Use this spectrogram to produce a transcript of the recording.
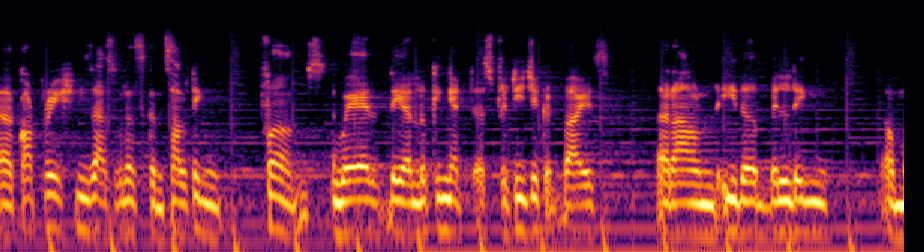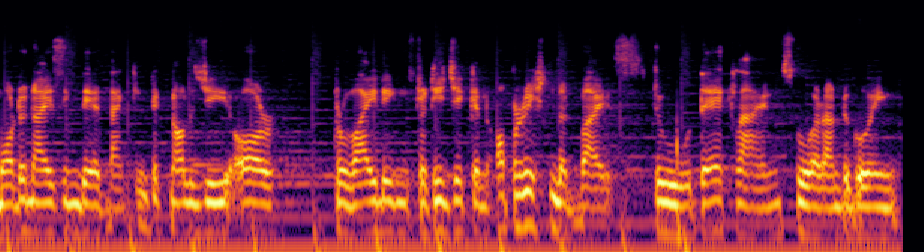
uh, corporations as well as consulting firms where they are looking at strategic advice around either building or modernizing their banking technology or providing strategic and operational advice to their clients who are undergoing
